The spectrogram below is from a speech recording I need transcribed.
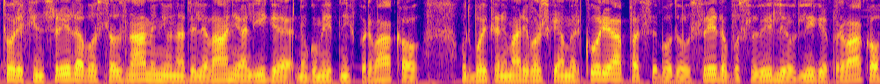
Torek in sreda bosta v znamenju nadaljevanja lige nogometnih prvakov. Odbojkani Mariborskega Merkurja pa se bodo v sredo poslovili od lige prvakov.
